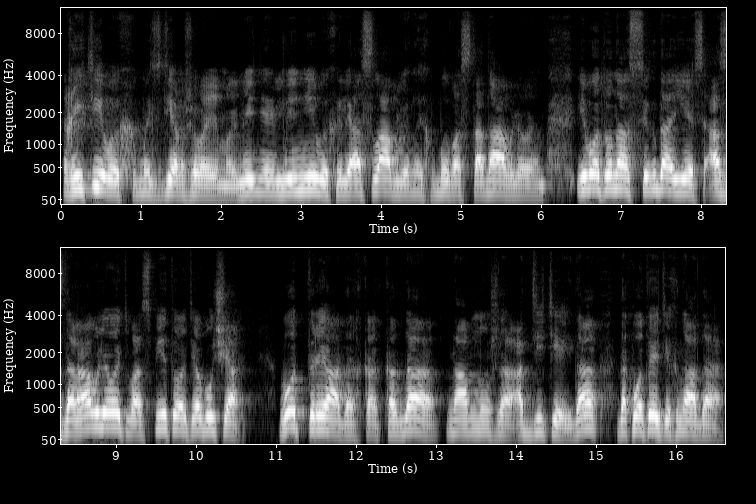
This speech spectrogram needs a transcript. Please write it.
ретивых мы сдерживаем, ленивых или ослабленных мы восстанавливаем. И вот у нас всегда есть оздоравливать, воспитывать, обучать. Вот триада, когда нам нужно от детей, да, так вот этих надо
